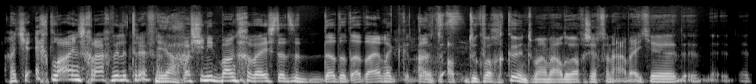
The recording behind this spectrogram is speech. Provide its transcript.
had je echt Lions graag willen treffen? Ja. Was je niet bang geweest dat het, dat het uiteindelijk... Nou, Dat, dat had natuurlijk wel gekund, maar we hadden wel gezegd van, nou weet je, het, het,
